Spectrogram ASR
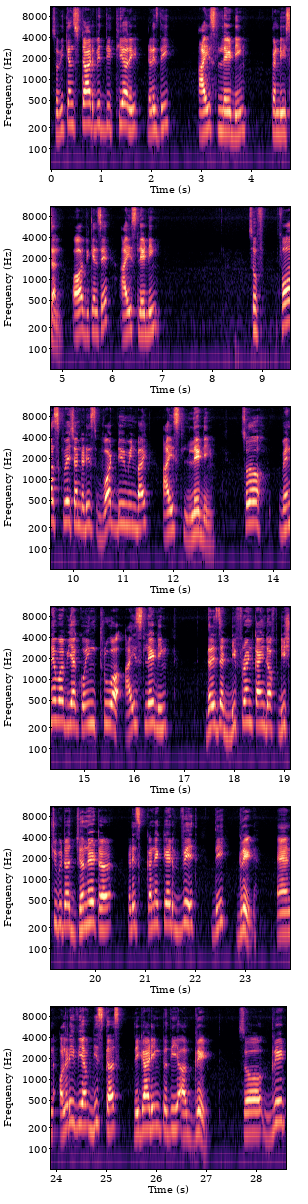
So we can start with the theory that is the ice isolating condition or we can say ice isolating. So first question that is what do you mean by ice isolating? So whenever we are going through a ice isolating there is a different kind of distributor generator that is connected with the grid and already we have discussed regarding to the uh, grid so grid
